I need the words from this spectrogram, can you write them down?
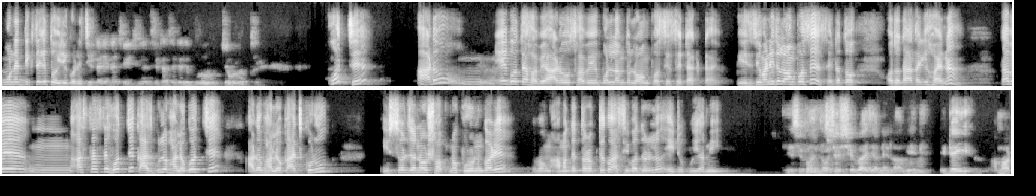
মনের দিক থেকে তৈরি করেছি। যেটা যেটা চেয়েছিলেন সেটা সেটা যে পূরণ হচ্ছে মনে হচ্ছে? হচ্ছে। আরও এগোতে হবে। আরও সবে বললাম তো লং প্রসেস এটা একটা। পিএইচডি মানেই তো লং প্রসেস এটা তো অত তাড়াতাড়ি হয় না। তবে আস্তে আস্তে হচ্ছে কাজগুলো ভালো করছে আরও ভালো কাজ করুক। ঈশ্বর যেন ওর স্বপ্ন পূরণ করে এবং আমাদের তরফ থেকেও আশীর্বাদ রইল এইটুকুই আমি সেবায় জানে লাগে এটাই আমার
